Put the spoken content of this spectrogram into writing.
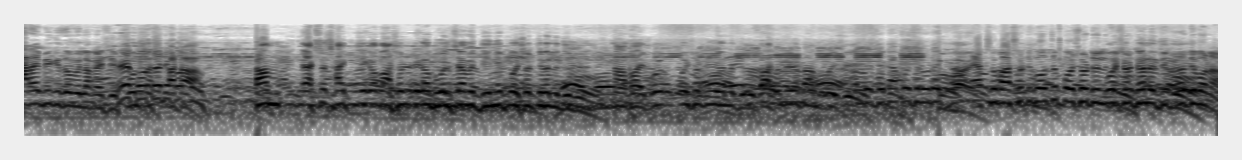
আড়াই বিঘি জমি লাগাইছি পঞ্চাশ কাটা দাম একশো ষাট টাকা বাষট্টি টাকা বলছে আমি দিনই পঁয়ষট্টি হলে দিব। না ভাই পঁয়ষট্টি হলে দিব বাষট্টি দাম বলছি একশো বাষট্টি বলছে পঁয়ষট্টি পঁয়ষট্টি হলে দিব। দিব না?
